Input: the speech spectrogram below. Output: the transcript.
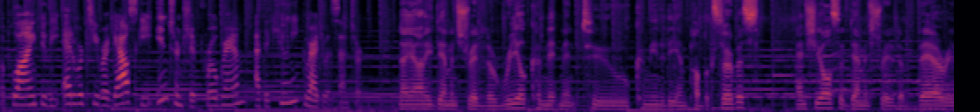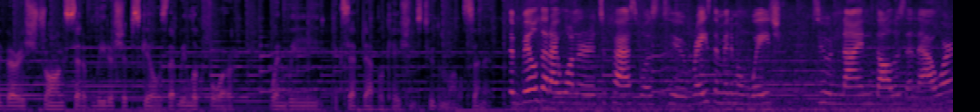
applying through the Edward T. Rogowski Internship Program at the CUNY Graduate Center. Nayani demonstrated a real commitment to community and public service, and she also demonstrated a very, very strong set of leadership skills that we look for when we accept applications to the Model Senate. The bill that I wanted to pass was to raise the minimum wage to $9 an hour,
